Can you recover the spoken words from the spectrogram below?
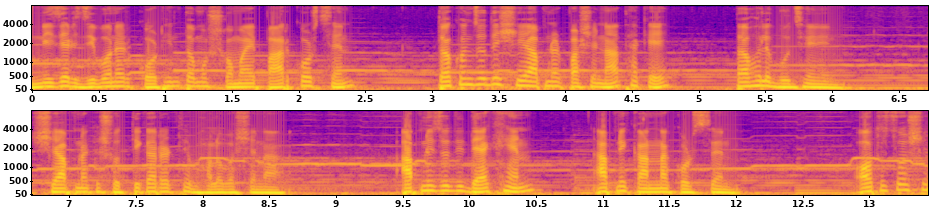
নিজের জীবনের কঠিনতম সময় পার করছেন, তখন যদি সে আপনার পাশে না থাকে, তাহলে বুঝে নিন, সে আপনাকে সত্যিকার অর্থে ভালোবাসে না। আপনি যদি দেখেন, আপনি কান্না করছেন, অথচ সে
